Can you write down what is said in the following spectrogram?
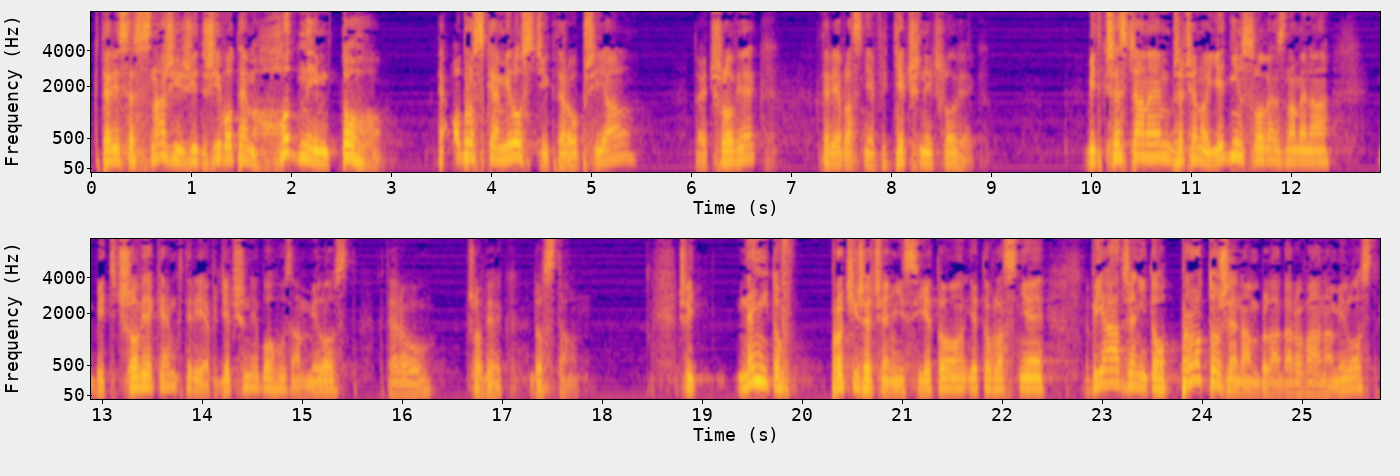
který se snaží žít životem hodným toho, té obrovské milosti, kterou přijal, to je člověk, který je vlastně vděčný člověk. Být křesťanem, řečeno jedním slovem, znamená být člověkem, který je vděčný Bohu za milost, kterou člověk dostal. Čili není to protiřečení si, je to, je to vlastně vyjádření toho, protože nám byla darována milost,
